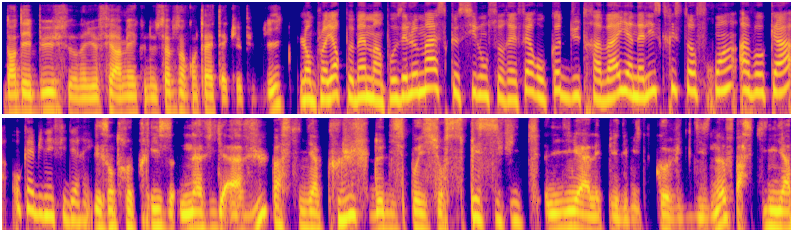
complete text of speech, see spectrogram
dans des bus, dans des lieux fermés, que nous sommes en contact avec le public. L'employeur peut même imposer le masque si l'on se réfère au Code du travail, analyse Christophe Roin, avocat au cabinet fédéré. Les entreprises naviguent à vue parce qu'il n'y a plus de dispositions spécifiques liées à l'épidémie de Covid-19, parce qu'il n'y a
